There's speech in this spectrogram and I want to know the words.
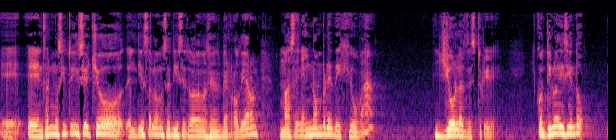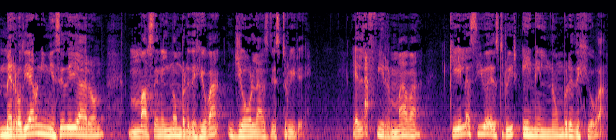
eh, en Salmo 118, del 10 al 11 dice, todas las naciones me rodearon, mas en el nombre de Jehová yo las destruiré. Continúa diciendo, me rodearon y me asediaron, mas en el nombre de Jehová yo las destruiré. Él afirmaba que él las iba a destruir en el nombre de Jehová.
